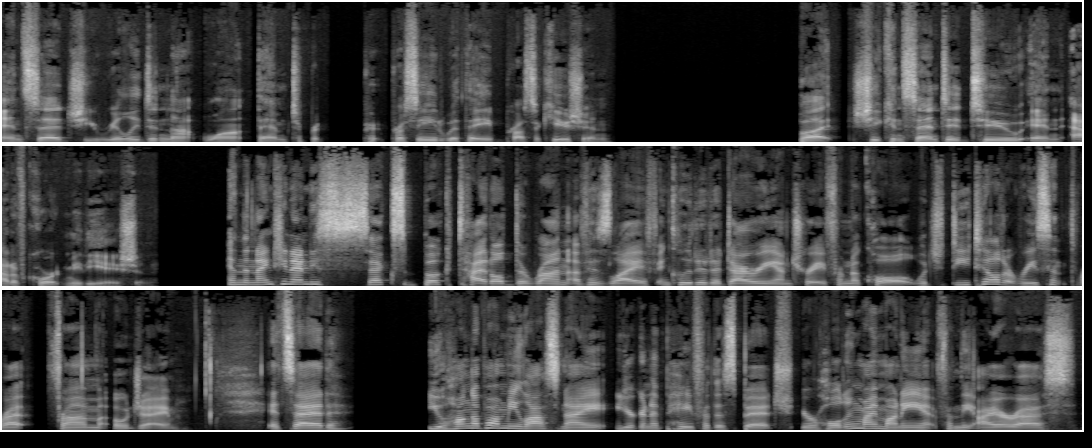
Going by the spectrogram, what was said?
and said she really did not want them to pr- pr- proceed with a prosecution, but she consented to an out of court mediation. In the 1996 book titled The Run of His Life included a diary entry from Nicole, which detailed a recent threat from OJ. It said, You hung up on me last night. You're going to pay for this bitch. You're holding my money from the IRS.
